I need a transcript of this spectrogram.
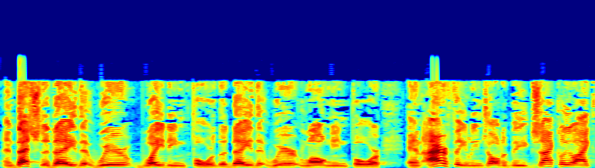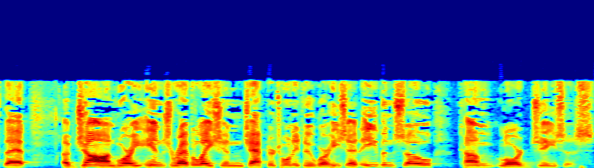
And that's the day that we're waiting for, the day that we're longing for. And our feelings ought to be exactly like that of John, where he ends Revelation chapter 22, where he said, Even so, come Lord Jesus.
